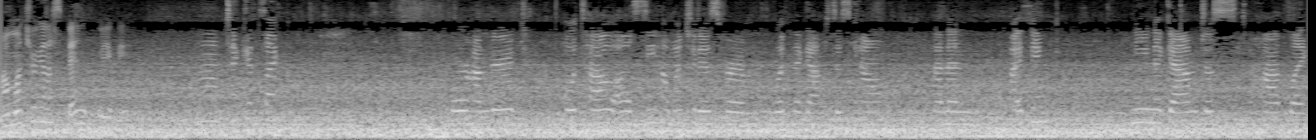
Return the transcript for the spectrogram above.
How much are you're gonna spend? Maybe. Mm, tickets like 400 hotel. I'll see how much it is for with Nagam's discount, and then I think me and Nagam just had like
